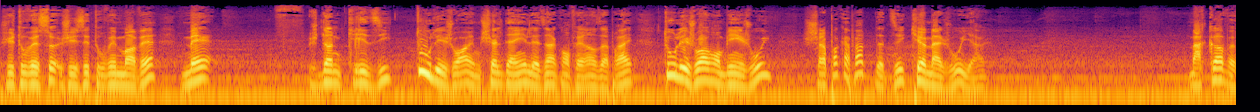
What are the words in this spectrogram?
j'ai trouvé ça, je les ai trouvés mauvais, mais je donne crédit. Tous les joueurs, et Michel Dayen l'a dit en conférence de presse, tous les joueurs ont bien joué. Je ne serais pas capable de te dire qui a mal joué hier. Markov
